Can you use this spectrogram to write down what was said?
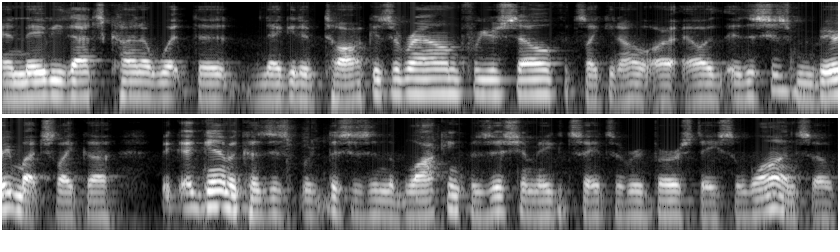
And maybe that's kind of what the negative talk is around for yourself. It's like, you know, uh, uh, this is very much like a, again, because this this is in the blocking position, maybe you could say it's a reversed ace of wands. So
